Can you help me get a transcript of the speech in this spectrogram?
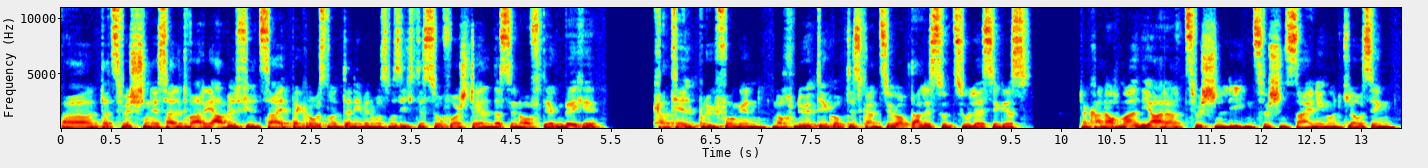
Äh, dazwischen ist halt variabel viel Zeit. Bei großen Unternehmen muss man sich das so vorstellen, das sind oft irgendwelche Kartellprüfungen noch nötig, ob das Ganze überhaupt alles so zulässig ist. Da kann auch mal ein Jahr dazwischen liegen, zwischen Signing und Closing.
